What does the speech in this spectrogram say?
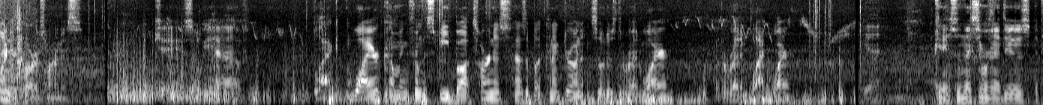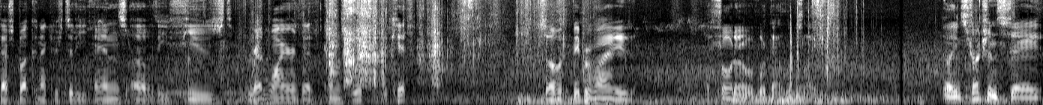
on your car's harness. Okay, so we have black wire coming from the speed box harness has a butt connector on it, and so does the red wire, the red and black wire. Yeah. Okay, so the next thing we're going to do is attach butt connectors to the ends of the fused red wire that comes with the kit. So they provide a photo of what that looks like. The instructions say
